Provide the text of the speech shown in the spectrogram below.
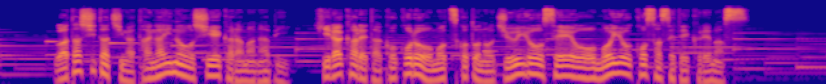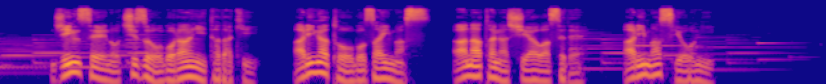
私たちが互いの教えから学び開かれた心を持つことの重要性を思い起こさせてくれます。人生の地図をご覧いただきありがとうございます。あなたが幸せでありますように。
